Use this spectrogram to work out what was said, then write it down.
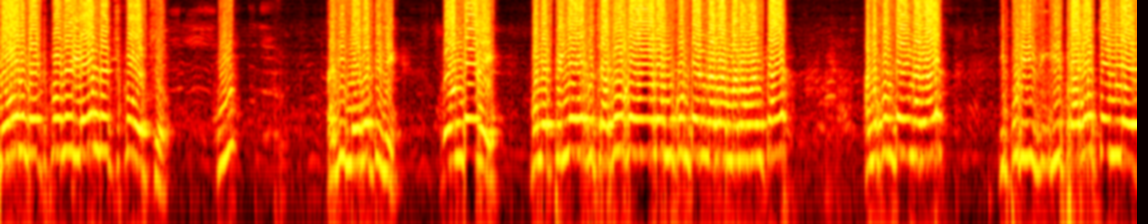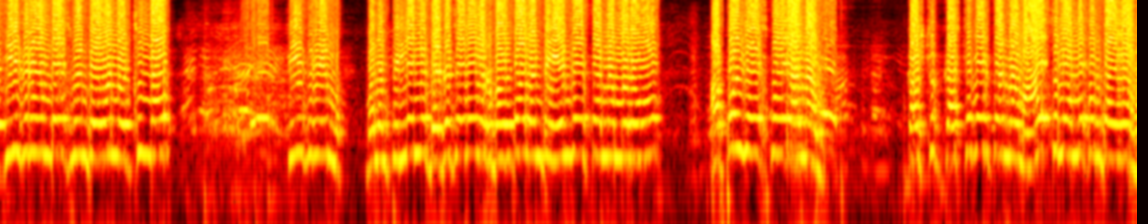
లోన్ పెట్టుకొని లోన్ తెచ్చుకోవచ్చు. అది మొదటిది. రెండోది మన పిల్లలకు చదువు కావాలనుకుంటాం కదా మనమంతా? అనుకుంటాం కదా? ఇప్పుడు ఈ- ఈ ప్రభుత్వంలో ఫీజు రీఎంబర్స్మెంట్ ఏమన్నా వచ్చిందా? ఫీజు రీఎం మనం పిల్లల్ని పెద్ద చదువులకు పంపాలంటే ఏం చేస్తున్నాం మనము? అప్పులు చేసుకుంటున్నాం. కష్ట కష్టపెడుతున్నాం. ఆస్తులు అమ్ముకుంటున్నాం.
